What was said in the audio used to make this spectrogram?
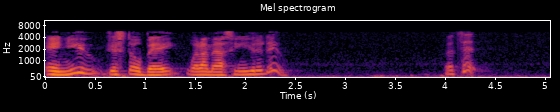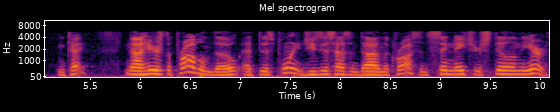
and you just obey what I'm asking you to do. That's it. Okay? Now, here's the problem, though. At this point, Jesus hasn't died on the cross, and sin nature is still in the earth.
